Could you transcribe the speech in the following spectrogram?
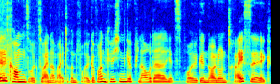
Willkommen zurück zu einer weiteren Folge von Küchengeplauder, jetzt Folge 39.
